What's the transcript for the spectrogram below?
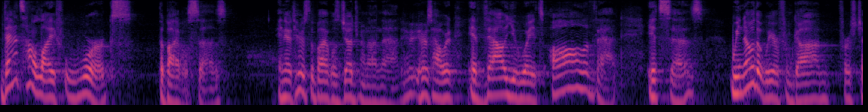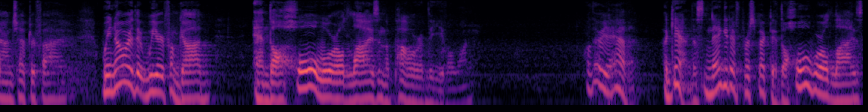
That's how life works, the Bible says. And yet, here's the Bible's judgment on that. Here's how it evaluates all of that. It says, We know that we are from God, 1 John chapter 5. We know that we are from God, and the whole world lies in the power of the evil one. Well, there you have it. Again, this negative perspective. The whole world lies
